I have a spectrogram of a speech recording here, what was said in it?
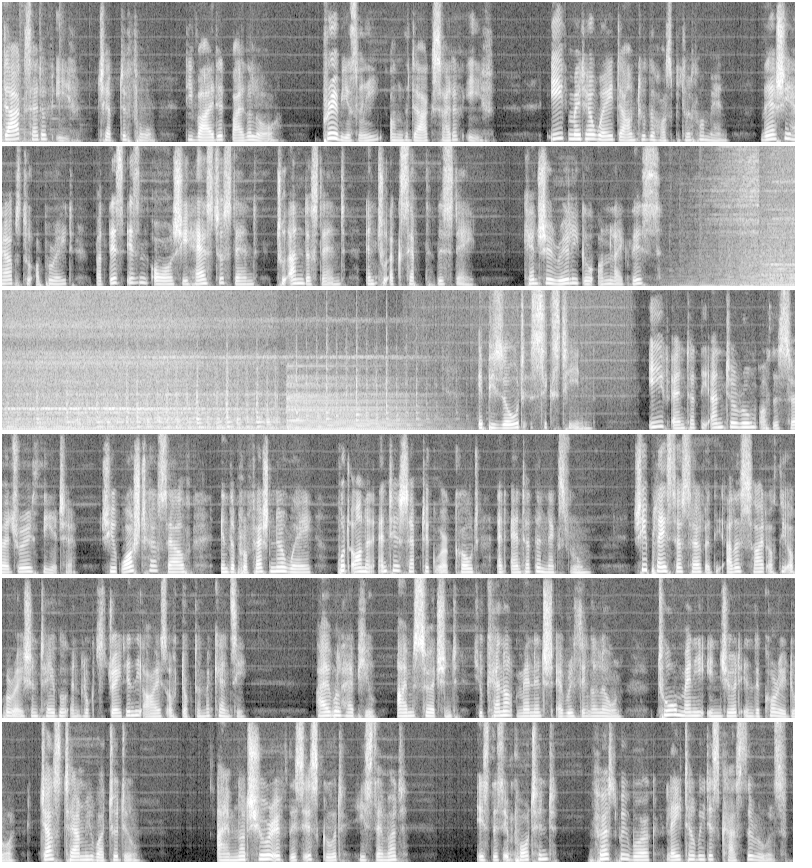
Dark Side of Eve, Chapter 4 Divided by the Law. Previously on The Dark Side of Eve. Eve made her way down to the hospital for men. There she helps to operate, but this isn't all she has to stand, to understand, and to accept this day. Can she really go on like this? Episode 16 Eve entered the anteroom of the surgery theater. She washed herself in the professional way, put on an antiseptic work coat, and entered the next room. She placed herself at the other side of the operation table and looked straight in the eyes of Dr. Mackenzie. I will help you. I'm a surgeon. You cannot manage everything alone. Too many injured in the corridor. Just tell me what to do. I'm not sure if this is good, he stammered. Is this important? First we work, later we discuss the rules.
